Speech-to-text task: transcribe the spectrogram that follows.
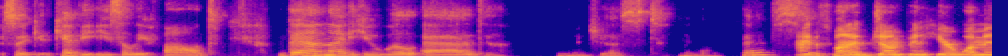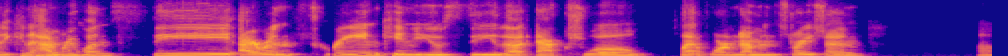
so it can be easily found. Then you will add, just this. I just want to jump in here one minute. Can mm -hmm. everyone see Iron's screen? Can you see the actual platform demonstration? Uh,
